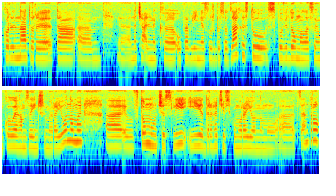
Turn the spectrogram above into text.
координатори та начальник управління служби соцзахисту сповідомила своїм колегам за іншими районами, в тому числі і Дергачівському районному центру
